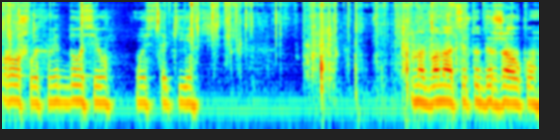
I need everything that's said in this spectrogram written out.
Прошлих відосів. Ось такі. На 12-ту державку.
